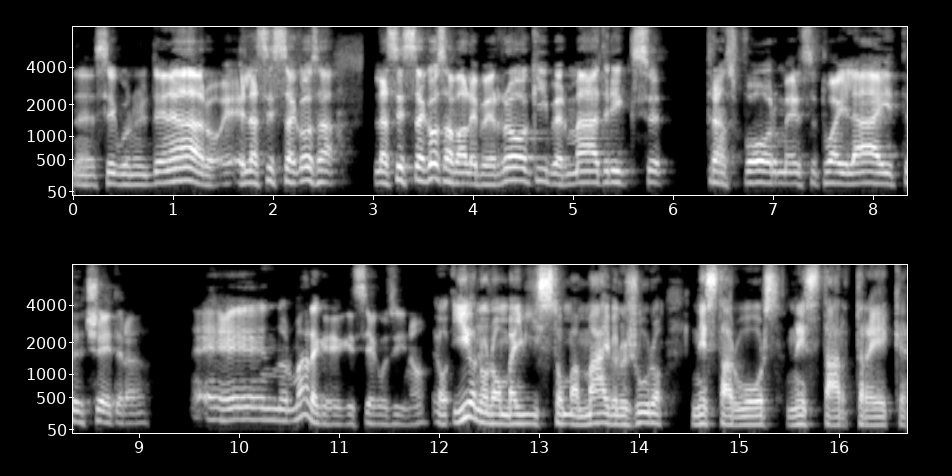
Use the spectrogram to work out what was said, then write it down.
eh, seguono il denaro e, e la stessa cosa la stessa cosa vale per Rocky, per Matrix, Transformers, Twilight, eccetera. È normale che, che sia così, no? Io non ho mai visto, ma mai ve lo giuro, né Star Wars né Star Trek.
